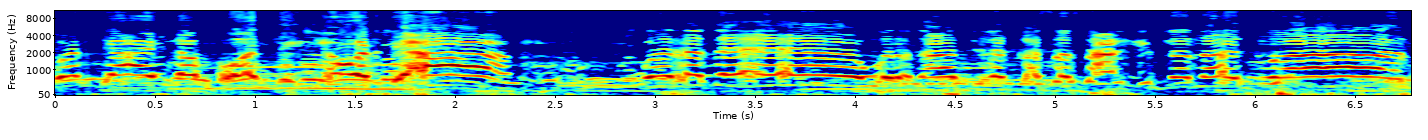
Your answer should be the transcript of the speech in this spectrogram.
वरती आईला फोन दिली वरती आजीला कसं सांगितलं नाही तू आज?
